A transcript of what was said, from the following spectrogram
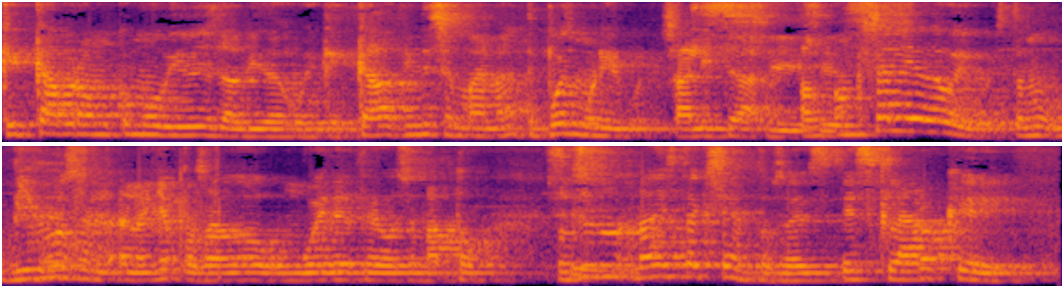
qué cabrón cómo vives la vida, güey, que cada fin de semana te puedes morir, güey. O sea, literal. Sí, sí, aunque, sí. sea el día de hoy, güey. Estamos- Vimos el, el año pasado un güey de feo se mató. Entonces no- nadie está exento. O sea, es, es claro que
